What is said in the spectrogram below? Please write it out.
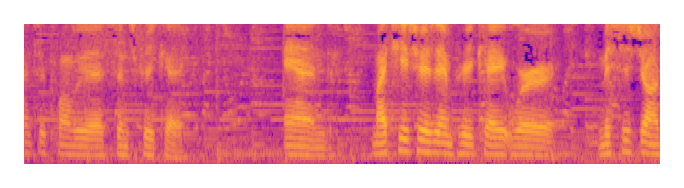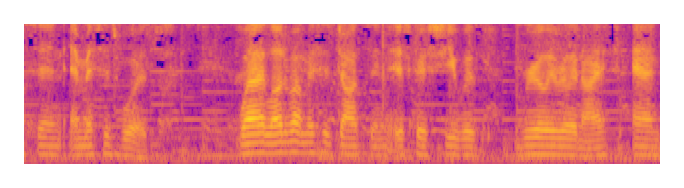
went to Columbia since pre-K, and my teachers in pre-K were Mrs. Johnson and Mrs. Woods. What I loved about Mrs. Johnson is because she was really, really nice, and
